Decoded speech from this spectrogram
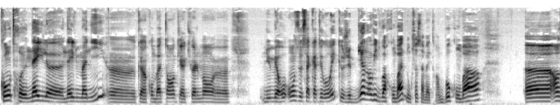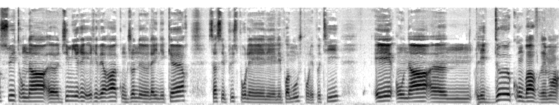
contre Neil, euh, Neil Mani, euh, un combattant qui est actuellement euh, numéro 11 de sa catégorie, que j'ai bien envie de voir combattre, donc ça, ça va être un beau combat. ensuite, on a Jimmy Rivera contre John Lineker, ça c'est plus pour les, les, les, poids mouches, pour les petits. Et on a les deux combats vraiment,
